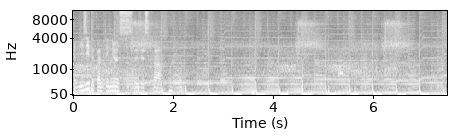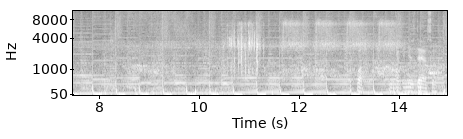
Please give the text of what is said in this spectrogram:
And easy to continue with this car. wow, continuous there so.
